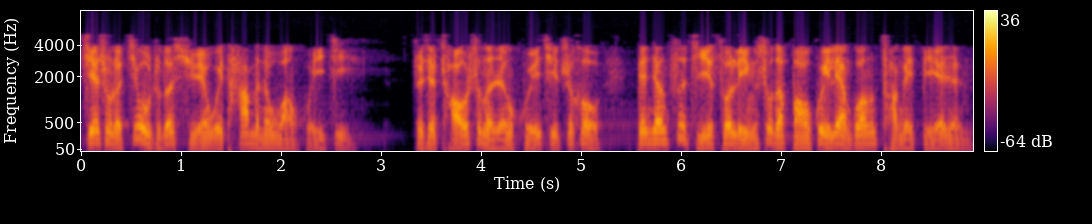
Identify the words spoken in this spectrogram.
接受了救主的血为他们的挽回祭。这些朝圣的人回去之后。便将自己所领受的宝贵亮光传给别人。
